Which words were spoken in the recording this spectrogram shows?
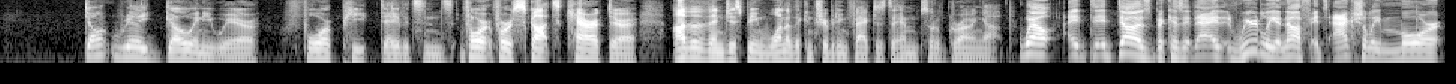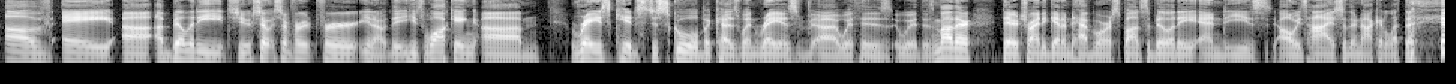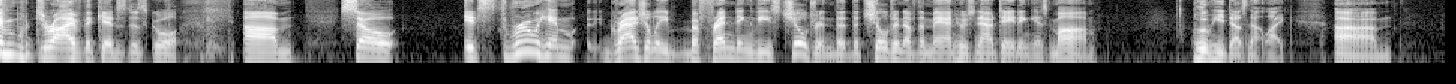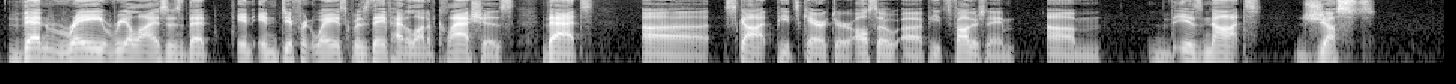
don't really go anywhere for pete davidson's for for scott's character other than just being one of the contributing factors to him sort of growing up Well, it it does because it, it weirdly enough, it's actually more of a uh, ability to so so for for you know the, he's walking um, Ray's kids to school because when Ray is uh, with his with his mother, they're trying to get him to have more responsibility, and he's always high, so they're not going to let the, him drive the kids to school. Um, so it's through him gradually befriending these children, the the children of the man who's now dating his mom, whom he does not like. Um, then Ray realizes that in in different ways because they've had a lot of clashes that uh, Scott Pete's character, also uh, Pete's father's name, um, is not just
